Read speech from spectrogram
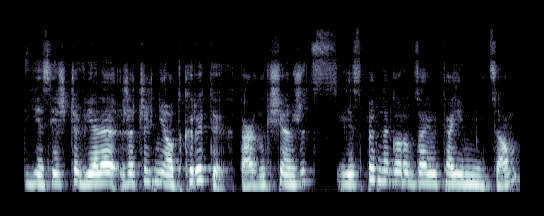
Jest jeszcze wiele rzeczy nieodkrytych. Ten księżyc jest pewnego rodzaju tajemnicą,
